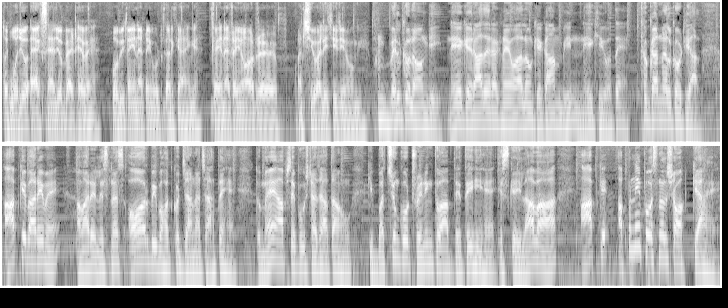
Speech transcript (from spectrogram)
तो वो जो एक्स हैं जो बैठे हुए हैं वो भी कहीं ना कहीं उठ करके आएँगे। कहीं ना कहीं और अच्छी वाली चीज़ें होंगी। बिल्कुल होंगी। नेक इरादे रखने वालों के काम भी नेक ही होते हैं। तो कर्नल कोठियाल आपके बारे में हमारे लिसनर्स और भी बहुत कुछ जानना चाहते हैं। तो मैं आपसे पूछना चाहता हूँ कि बच्चों को ट्रेनिंग तो आप देते ही हैं। इसके अलावा आपके अपने पर्सनल शौक क्या है?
